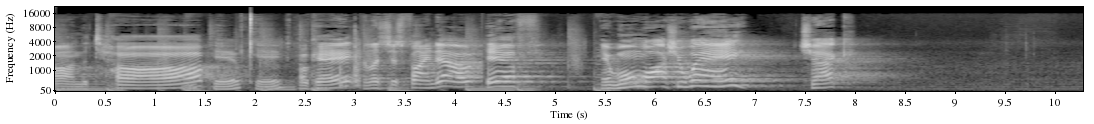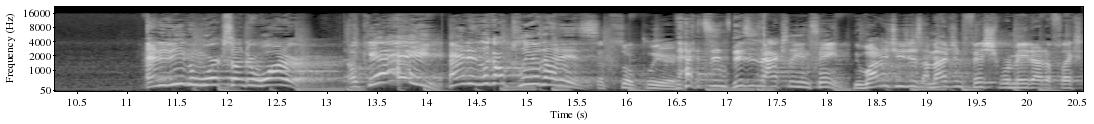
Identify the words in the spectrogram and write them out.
on the top. Okay, okay. Okay, and let's just find out if it won't wash away. Check. And it even works underwater. Okay, and look how clear that is. That's so clear. That's in, this is actually insane. Why don't you just imagine fish were made out of flex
